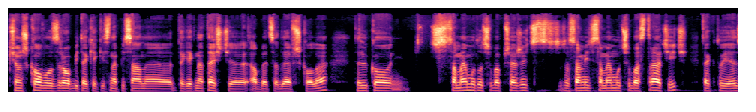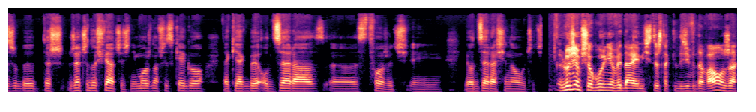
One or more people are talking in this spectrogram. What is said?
książkowo zrobi, tak jak jest napisane, tak jak na teście ABCD w szkole, tylko samemu to trzeba przeżyć, czasami samemu trzeba stracić. Tak to jest, żeby też rzeczy doświadczyć. Nie można wszystkiego tak jakby od zera e, stworzyć i, i od zera się nauczyć. Ludziom się ogólnie wydaje, mi się też tak kiedyś wydawało, że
